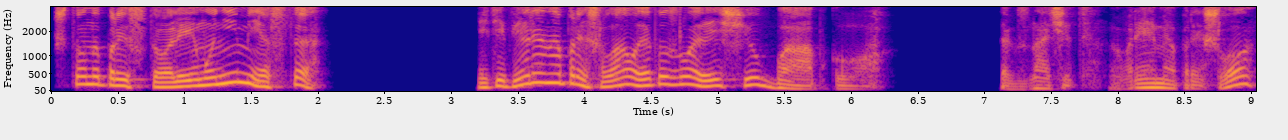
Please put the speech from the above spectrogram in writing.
что на престоле ему не место. И теперь она прислала эту зловещую бабку. Так значит, время пришло?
